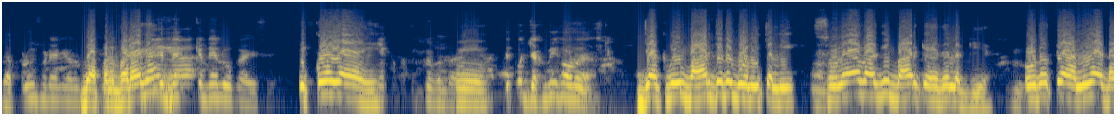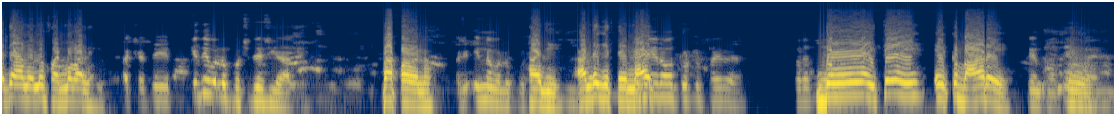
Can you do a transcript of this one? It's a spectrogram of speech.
ਵੈਪਨ ਵੀ ਫੜਿਆ ਗਿਆ ਵੈਪਨ ਫੜਿਆ ਗਿਆ? ਕਿੰਨੇ ਲੋਕ ਆਏ ਸੀ? ਇੱਕੋ ਹੀ ਆਇਆ ਸੀ। ਇੱਕੋ ਬੰਦਾ। ਤੇ ਕੋਈ ਜ਼ਖਮੀ ਕੌਣ ਹੋਇਆ? ਜ਼ਖਮੀ ਬਾਹਰ ਜਦੋਂ ਗੋਲੀ ਚੱਲੀ ਸੁਣਿਆ ਵਾ ਕਿ ਬਾਹਰ ਕਿਸੇ ਦੇ ਲੱਗੀ ਹੈ। ਉਦੋਂ ਧਿਆਨ ਨਹੀਂ ਸਾਡਾ ਧਿਆਨ ਉਹਨੂੰ ਫੜਨ ਵੱਲ ਸੀ। ਅੱਛਾ ਤੇ ਕਿਹਦੇ ਵੱਲੋਂ ਪੁੱਛਦੇ ਸੀ ਯਾਰ ਪਾਪਾ ਵੱਲੋਂ। ਅੱਛਾ ਇਹਨਾਂ ਵੱਲੋਂ ਪੁੱਛ ਹਾਂਜੀ ਆਂਦੇ ਕਿੱਥੇ ਮੈਂ ਕਿੰਨੇ ਰਾਉਂਡ ਟੋਟਲ ਫਾਇਰ ਹੋਇਆ? ਦੋ ਇੱਥੇ ਹੋਏ ਇੱਕ ਬਾਹਰ ਹੋਏ। ਤਿੰਨ ਤੋਂ ਹੂੰ।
